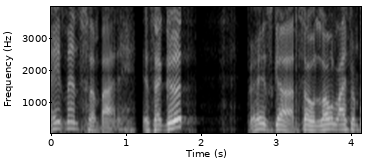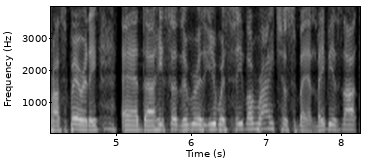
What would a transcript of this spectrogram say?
Amen, somebody. Is that good? Praise God. So, long life and prosperity. And uh, he says, you receive a righteous man. Maybe it's not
